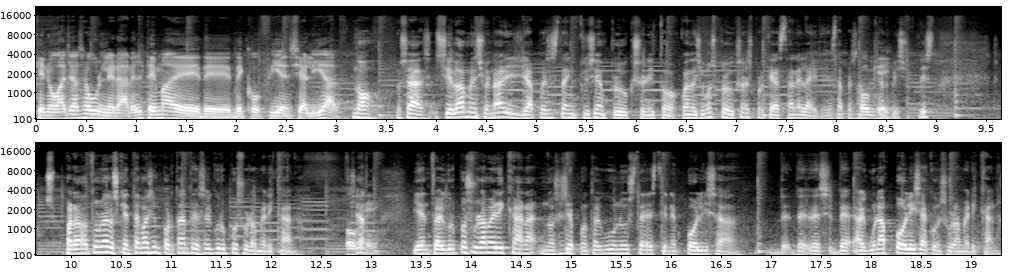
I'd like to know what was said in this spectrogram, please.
que no vayas a vulnerar el tema de, de, de, confidencialidad. No, o sea, sí lo va a mencionar y ya pues está inclusive en producción y todo. Cuando decimos producción es porque ya está en el aire, ya está prestando okay. el servicio. ¿Listo? Para nosotros uno de los clientes más importantes es el Grupo Suramericana. ¿cierto? Y dentro del Grupo Suramericana, no sé si de pronto alguno de ustedes tiene póliza, de, alguna póliza con Suramericana.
